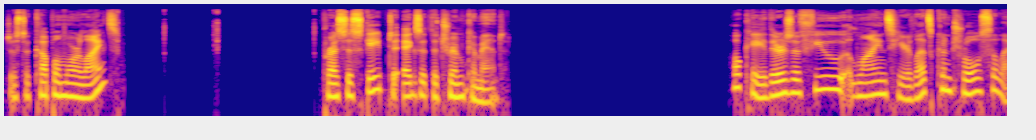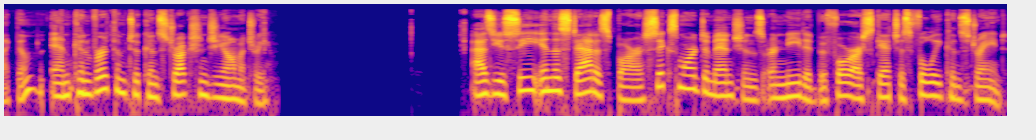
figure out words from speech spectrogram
Just a couple more lines. Press Escape to exit the trim command. Okay, there's a few lines here. Let's Control select them and convert them to construction geometry. As you see in the status bar, six more dimensions are needed before our sketch is fully constrained.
